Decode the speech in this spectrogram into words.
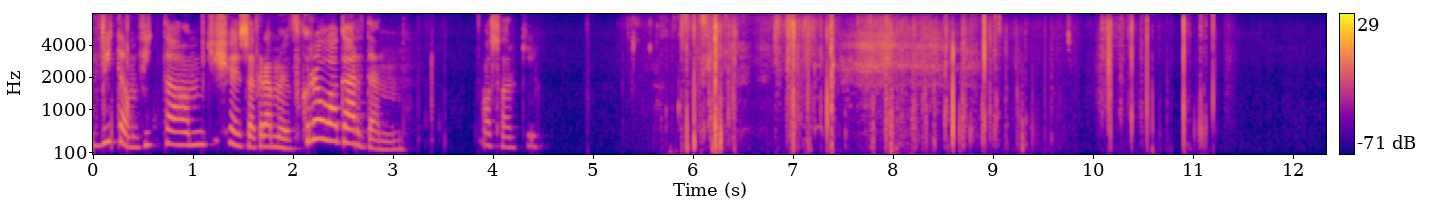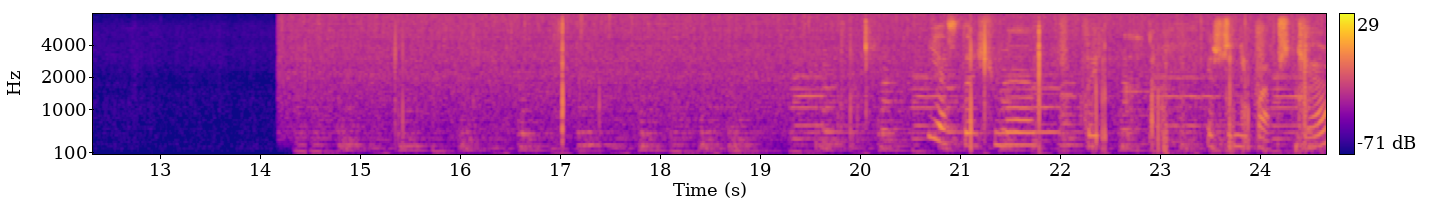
Witam, witam. Dzisiaj zagramy w Growa Garden. O, sorki. Jesteśmy. Pyk. Jeszcze nie patrzcie.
